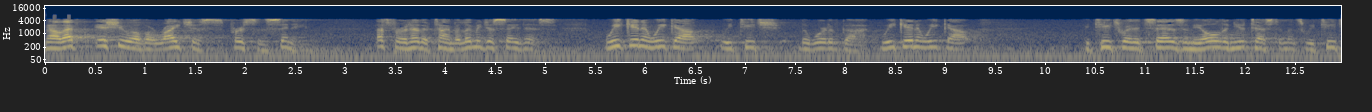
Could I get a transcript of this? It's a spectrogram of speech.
Now, that issue of a righteous person sinning, that's for another time, but let me just say this. Week in and week out, we teach the Word of God. Week in and week out, we teach what it says in the Old and New Testaments. We teach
